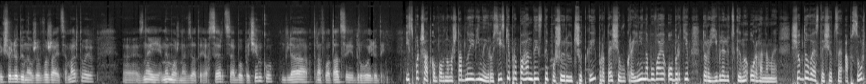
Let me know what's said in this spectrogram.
Якщо людина вже вважається мертвою, е, з неї не можна взяти серце або печінку для трансплантації другої людині. Із початком повномасштабної війни російські пропагандисти поширюють чутки про те, що в Україні набуває обертів торгівля людськими органами. Щоб довести, що це абсурд,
